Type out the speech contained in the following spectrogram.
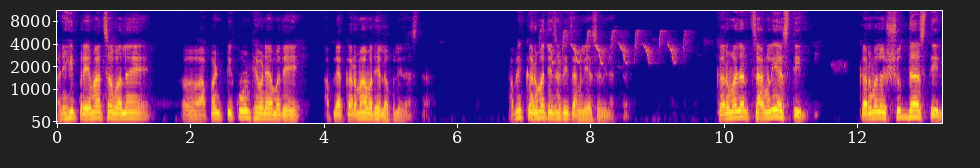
आणि ही प्रेमाचं वलय आपण टिकवून ठेवण्यामध्ये आपल्या कर्मामध्ये लपलेलं असतं. आपली कर्म त्यासाठी चांगली असावी लागतात. कर्म जर चांगली असतील कर्म जर शुद्ध असतील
